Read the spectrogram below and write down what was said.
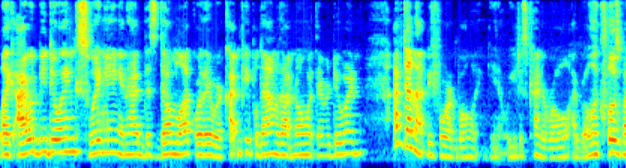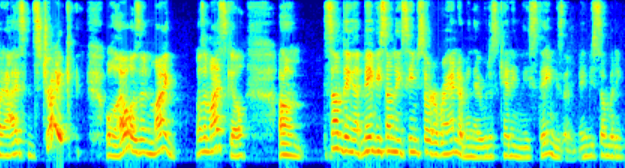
like I would be doing, swinging, and had this dumb luck where they were cutting people down without knowing what they were doing. I've done that before in bowling. You know, where you just kind of roll. I roll and close my eyes and strike. Well, that wasn't my wasn't my skill. Um, something that maybe something seemed sort of random and they were just getting these things that maybe somebody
